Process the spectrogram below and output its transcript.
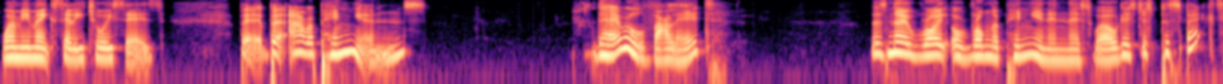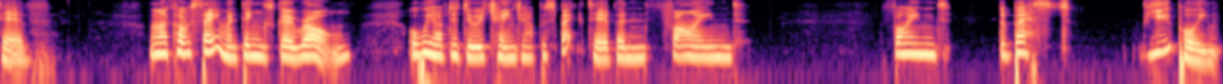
when we make silly choices. But but our opinions, they're all valid. There's no right or wrong opinion in this world. It's just perspective. And like I was saying, when things go wrong, all we have to do is change our perspective and find find the best viewpoint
